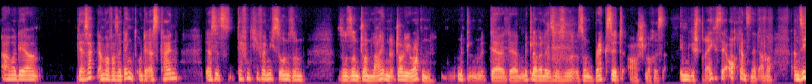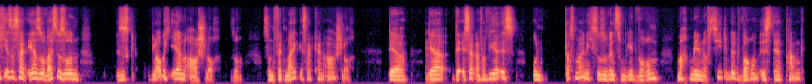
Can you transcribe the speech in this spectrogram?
Aber der, der sagt einfach, was er denkt. Und der ist kein, der ist jetzt definitiv nicht so ein, so ein, so, so ein John Lydon, Johnny Rotten, mit, mit der, der mittlerweile so, so, so ein Brexit-Arschloch ist. Im Gespräch ist er auch ganz nett, aber an sich ist es halt eher so, weißt du, so ein, ist es, glaube ich, eher ein Arschloch. So, so ein Fat Mike ist halt kein Arschloch. Der, hm. der, der ist halt einfach, wie er ist. Und das meine ich so, so wenn es darum geht, warum macht man den aufs Titelbild? Warum ist der Punk?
